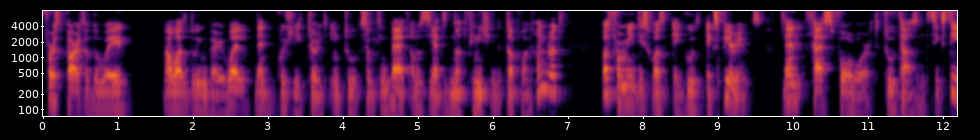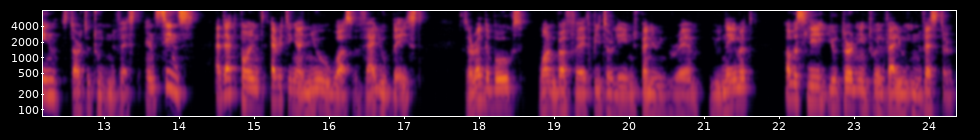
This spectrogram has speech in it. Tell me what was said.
First part of the way, I was doing very well, then quickly turned into something bad. Obviously, I did not finish in the top 100, but for me, this was a good experience. Then, fast forward 2016, started to invest. And since at that point, everything I knew was value based. Because I read the books, Warren Buffett, Peter Lynch, Benjamin Graham, you name it. Obviously, you turn into a value investor.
